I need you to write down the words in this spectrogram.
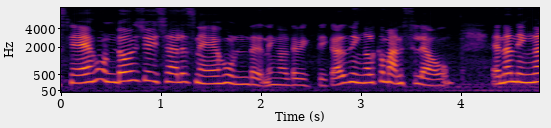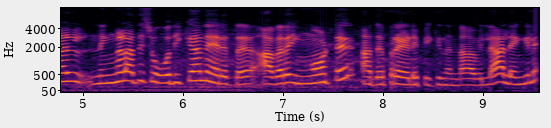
സ്നേഹം ഉണ്ടോ എന്ന് ചോദിച്ചാൽ സ്നേഹമുണ്ട് നിങ്ങളുടെ വ്യക്തിക്ക്. അത് നിങ്ങൾക്ക് മനസ്സിലാവും. എന്നാൽ നിങ്ങൾ നിങ്ങളത് ചോദിക്കാൻ നേരത്ത് അവർ ഇങ്ങോട്ട് അത് പ്രേടിപ്പിക്കുന്നുണ്ടാവില്ല. അല്ലെങ്കിൽ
